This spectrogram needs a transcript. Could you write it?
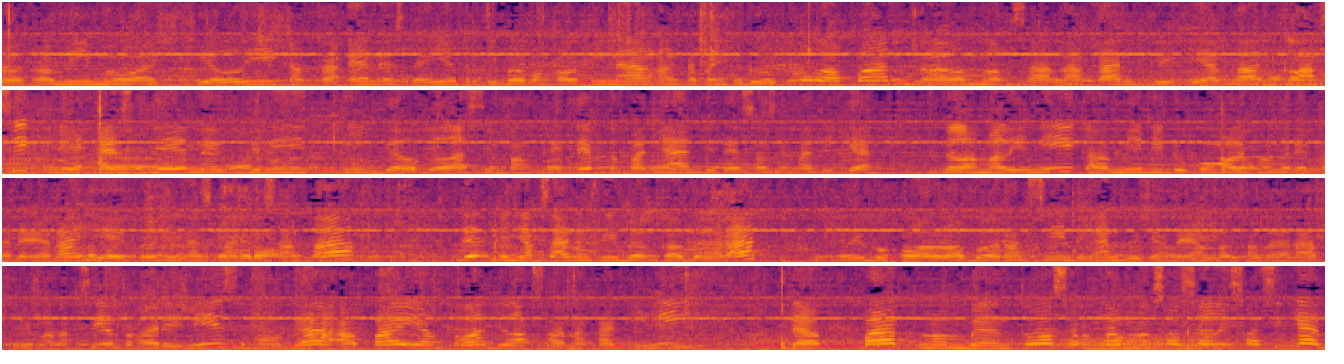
eh, kami mewakili KKN STI Pertiba Pangkal Pinang angkatan ke-28 dalam melaksanakan kegiatan klasik di SD Negeri 13 Simpang Tritip, tepatnya di Desa Simpang 3. Dalam hal ini kami didukung oleh pemerintah daerah yaitu Dinas Pariwisata dan Kejaksaan Negeri Bangka Barat. Kami berkolaborasi dengan Bujang Dayang Bangka Barat. Terima kasih untuk hari ini. Semoga apa yang telah dilaksanakan ini dapat membantu serta mensosialisasikan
